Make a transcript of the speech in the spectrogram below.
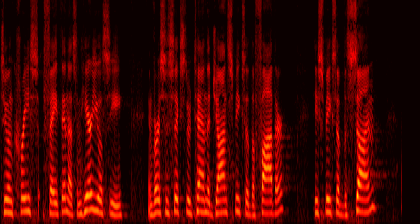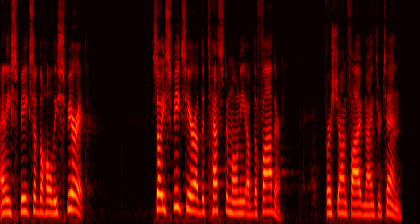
to increase faith in us. And here you'll see in verses 6 through 10 that John speaks of the Father, he speaks of the Son, and he speaks of the Holy Spirit. So he speaks here of the testimony of the Father. 1 John 5 9 through 10.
